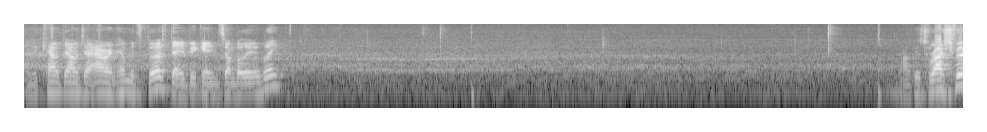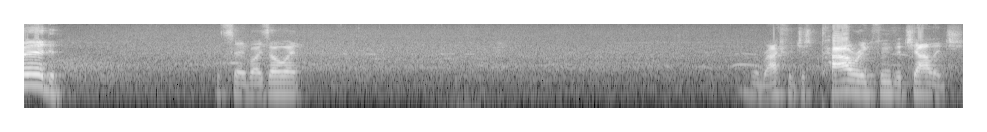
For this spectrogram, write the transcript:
And the countdown to Aaron Hillman's birthday begins unbelievably. Marcus Rashford! Good save by Zoet. Rashford just powering through the challenge.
